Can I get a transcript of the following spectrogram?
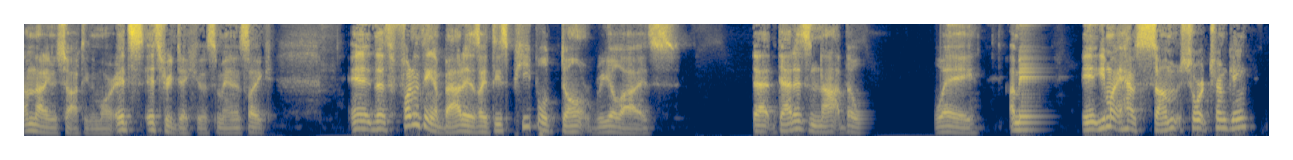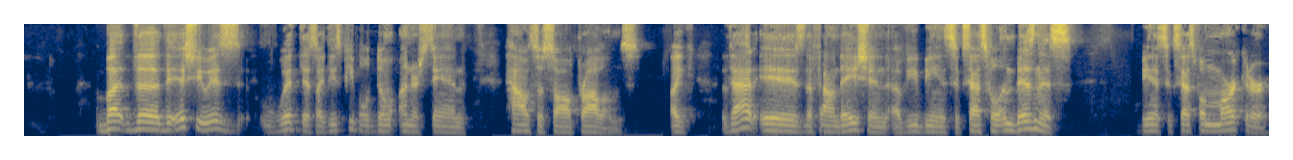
I'm not even shocked anymore. It's it's ridiculous, man. It's like, and the funny thing about it is like these people don't realize that that is not the way. I mean, it, you might have some short term gain, but the the issue is with this like these people don't understand how to solve problems. Like that is the foundation of you being successful in business, being a successful marketer,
